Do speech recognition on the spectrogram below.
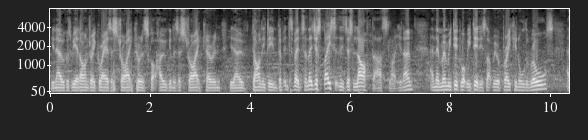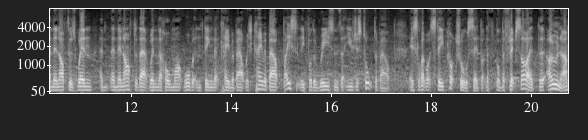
You know, because we had Andre Gray as a striker and Scott Hogan as a striker, and you know Harlee Dean intervention. And they just basically just laughed at us like you know. And then when we did what we did, it's like we were breaking all the rules. And then afterwards, when and, and then after that, when the whole Mark Warburton thing that came about, which came about basically for the reasons that you just talked about, it's like what Steve Cotterill said. But the, on the flip side, the owner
